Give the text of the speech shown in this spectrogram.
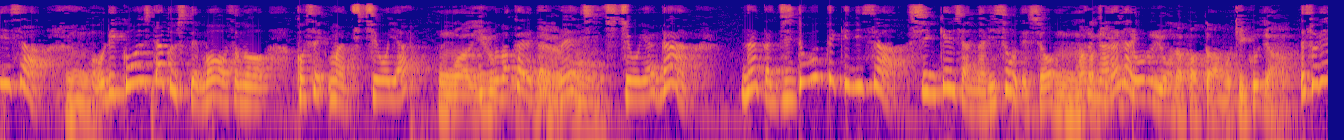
にさ、うん。離婚したとしてもその戸籍まあ父親？別れたらね、うん。ち父親がなんか自動的にさ親権者になりそうでしょ、うん、なならない。取るようなパターンも聞くじゃん。でそれは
